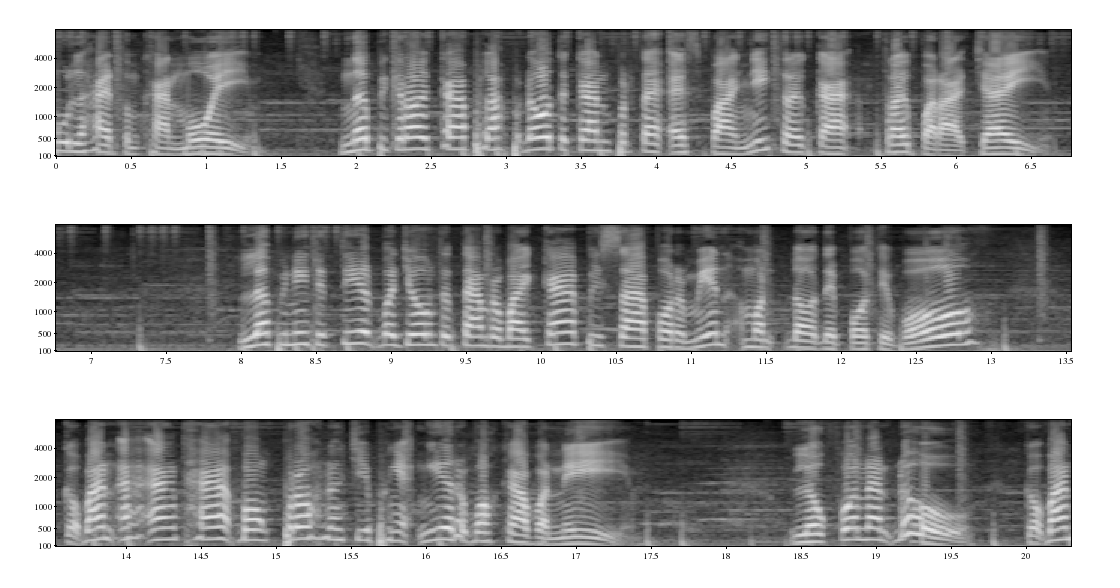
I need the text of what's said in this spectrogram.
មូលហេតុសំខាន់មួយ នៅពីក្រោយការផ្លាស់ប្ដូរទៅកាន់ប្រទេសអេស្ប៉ាញនេះត្រូវការត្រូវបរាជ័យលើសពីនេះទៅទៀតបើយោងទៅតាមរបាយការណ៍ពីសារព័ត៌មាន Mundo Deportivo ក៏បានអះអាងថាបងប្រុសនឹងជាភ្នាក់ងាររបស់កាវ៉ានីលោក Fernando ក៏ក៏បាន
